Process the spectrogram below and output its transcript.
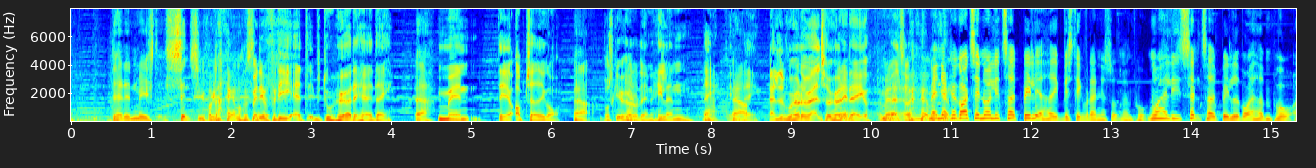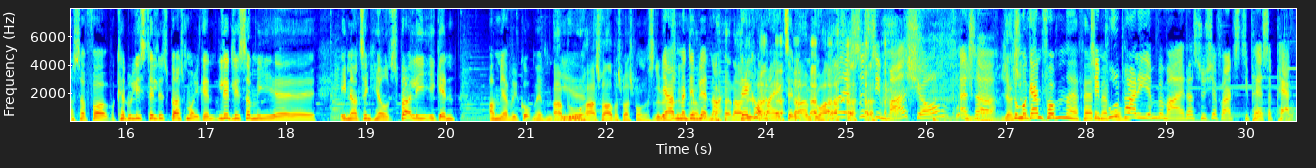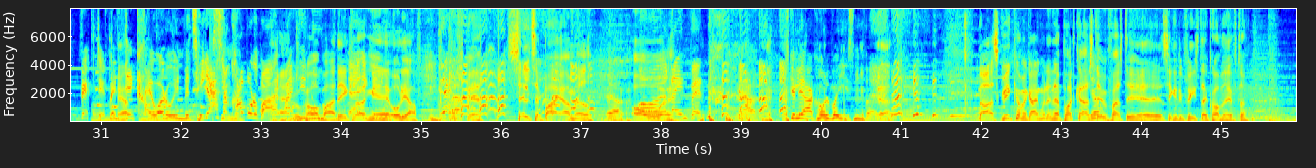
Det her det er den mest sindssyge forklaring, jeg Men det er jo fordi, at du hører det her i dag, Ja, men det er optaget i går. ja. Måske hører du det en helt anden dag Ja. end i Ja. dag. Altså, du hører det jo altid høre det i dag, jo. Men- altså. Men jeg kan godt se, nu har jeg lige taget et billede. Jeg havde ikke, vidste ikke, hvordan jeg stod med dem på. Nu har jeg lige selv taget et billede, hvor jeg havde dem på. Og så for, kan du lige stille et spørgsmål igen? Lidt ligesom i, øh, i Notting Hill. Spørg lige igen, om jeg vil gå med dem Jamen, i... du øh, har svaret på spørgsmålet, så det vil Ja, jeg men det bliver et nej. Det kommer jeg ikke til. Jamen, du har... Jeg synes, de er meget sjove. Altså, Jeg Du må gerne få dem, når jeg er færdig til med poolparty hjemme ved mig, der synes jeg faktisk, de passer perfekt ind. Men Ja. det kræver du inviterer, Ja, så kommer du bare. Ja, du kommer bare. Det er Ja, klokken ikke øh, endnu. 8 i aften. Du skal selv tage bajer med. Ja. Og Og, øh, øh, rent vand. Ja. Skal lige have hul på isen først. Ja. nå, skal vi ikke komme i gang med den her podcast? Jo. Det er jo faktisk det, øh, sikkert de fleste, der er kommet efter.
